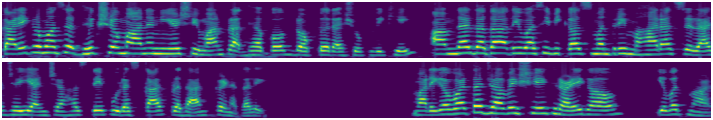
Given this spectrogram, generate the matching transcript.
कार्यक्रमाचे अध्यक्ष माननीय श्रीमान प्राध्यापक डॉक्टर अशोक विखे आमदार दादा आदिवासी विकास मंत्री महाराष्ट्र राज्य यांच्या हस्ते पुरस्कार प्रदान करण्यात आले. मारेगाव वार्ता जावेद शेख राळेगाव यवतमाळ.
